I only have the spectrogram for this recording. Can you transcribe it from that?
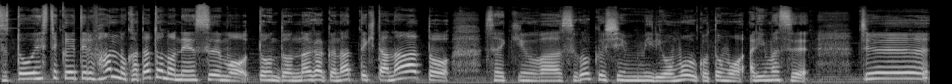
ずっと応援してくれてるファンの方との年数もどんどん長くなってきたなぁと、最近はすごくしんみり思うこともあります。16、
